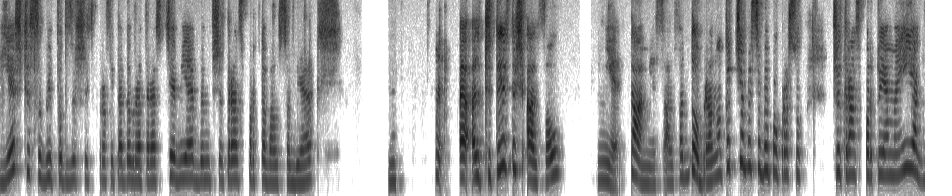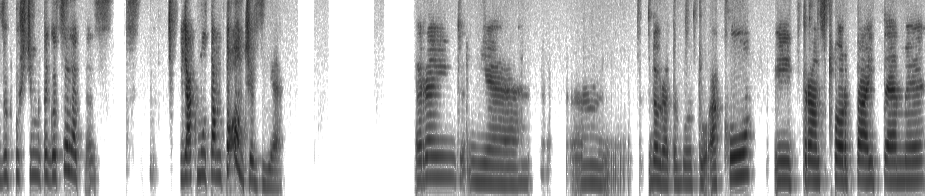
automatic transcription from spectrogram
jeszcze sobie podwyższyć profita. Dobra, teraz ciebie bym przetransportował sobie. E, ale czy ty jesteś alfą? Nie, tam jest alfa. Dobra, no to ciebie sobie po prostu przetransportujemy i jak wypuścimy tego cela, jak mu tam, to on cię zje. Range, nie. Dobra, to było tu aku i transport itemy.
